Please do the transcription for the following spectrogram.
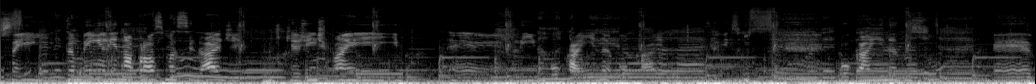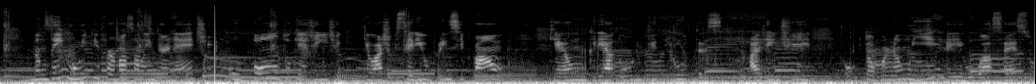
Não sei, também ali na próxima cidade que a gente vai é, ali em Bocaína, Bocaína, Bocaína do Sul. É, não tem muita informação na internet. O ponto que a gente, que eu acho que seria o principal, que é um criador de trutas, a gente optou por não ir, o acesso,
